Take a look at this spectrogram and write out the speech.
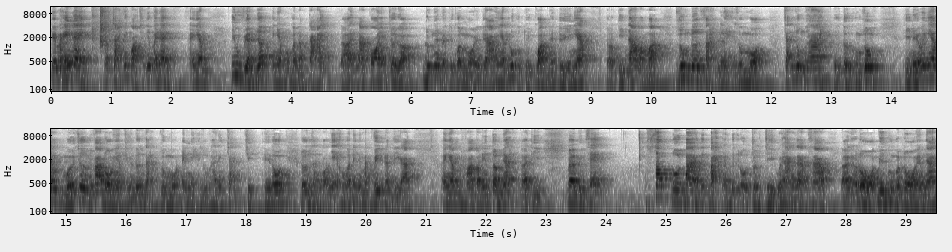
cái máy này, nó trả kết quả trực tiếp máy này. Anh em ưu việt nhất, anh em không cần đọc cái. Đấy, là coi em chơi được. Đứng em để túi quần ngồi để túi áo, anh em đúc vào túi quần để tùy anh em. Cho nó kín đáo bảo mật. Dung đơn giản lẻ dung một, chẵn dung hai tứ tử không dung thì nếu anh em mới chơi với va đồ, anh em chỉ cần đơn giản dùng một đánh lẻ, dùng hai đánh chẵn, chỉ thế thôi. Đơn giản gọn nhẹ, không cần đánh cái mặt vị làm gì cả. Anh em hoàn toàn yên tâm nhá. Đấy, thì bây giờ mình sẽ sóc đôi ba tiếng bạc em biết cái độ chuẩn chỉ của hàng ra làm sao. Đấy, cái đồ, bịp không cần đồ em nhá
